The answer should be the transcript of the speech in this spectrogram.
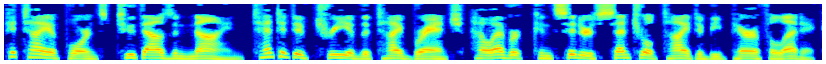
Pittayaporns 2009, tentative tree of the Tai branch, however, considers Central Tai to be paraphyletic.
